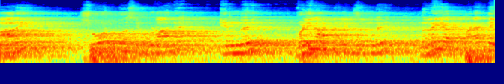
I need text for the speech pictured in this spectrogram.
மாறி ஷோர்ட் கோர்ஸ் ஊடாக இன்று வெளிநாட்டுகளில் சென்று நிறைய பணத்தை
